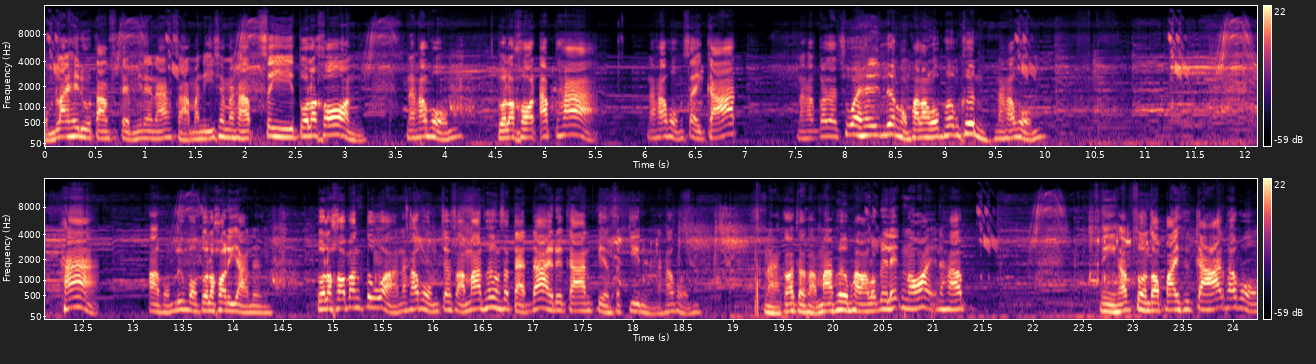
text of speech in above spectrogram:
ผมไล่ให้ดูตามสเต็ปนี้เลยนะสามอันนี้ใช่ไหมครับสี่ตัวละครนะครับผมตัวละครอัพท่านะครับผมใส่การ์ดนะครับก็จะช่วยให้เรื่องของพลังลบเพิ่มขึ้นนะครับผมห้าอ่าผมลืมบอกตัวละครอีกอย่างหนึ่งตัวละครบางตัวนะครับผมจะสามารถเพิ่มสเตตได้โดยการเปลี่ยนสกินนะครับผมนะก็จะสามารถเพิ่มพลังลบได้เล็กน้อยนะครับนี่ครับส่วนต่อไปคือการ์ดครับผม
